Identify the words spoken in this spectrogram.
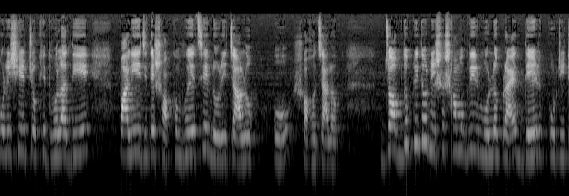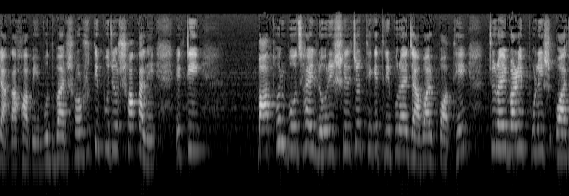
পুলিশের চোখে ধোলা দিয়ে পালিয়ে যেতে সক্ষম হয়েছে লরি চালক ও সহচালক। জব্দকৃত নেশা সামগ্রীর মূল্য প্রায় দেড় কোটি টাকা হবে। বুধবার সরস্বতী পুজোর সকালে একটি পাথর বোঝাই লরি শিলচর থেকে ত্রিপুরায় যাবার পথে চুরাইবাড়ি পুলিশ ওয়াচ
